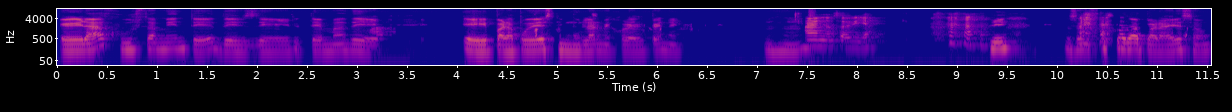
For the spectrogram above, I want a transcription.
era justamente desde el tema de eh, para poder estimular mejor el pene. Ah, no sabía. sí, o sea, era para eso.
